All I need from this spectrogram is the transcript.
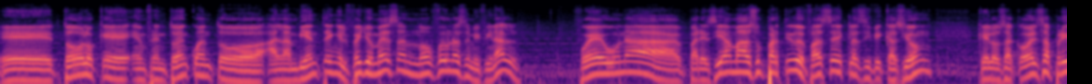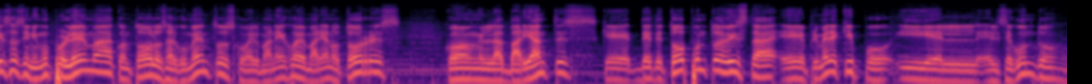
eh, todo lo que enfrentó en cuanto al ambiente en el Fello Mesa no fue una semifinal. Fue una, parecía más un partido de fase de clasificación que lo sacó el Saprissa sin ningún problema, con todos los argumentos, con el manejo de Mariano Torres, con las variantes que desde todo punto de vista, eh, el primer equipo y el segundo,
